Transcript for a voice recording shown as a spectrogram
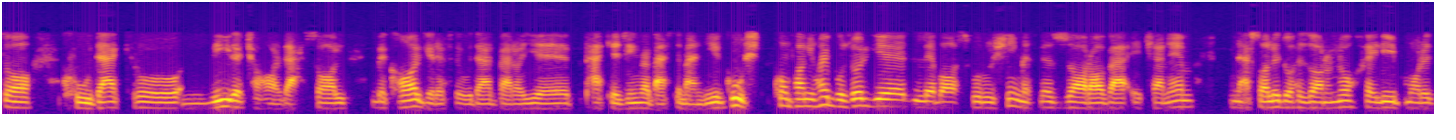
تا کودک رو زیر 14 سال به کار گرفته بودند برای پکیجینگ و بسته‌بندی گوشت. کمپانی های بزرگ لباس فروشی مثل زارا و اچنم در سال 2009 خیلی مورد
